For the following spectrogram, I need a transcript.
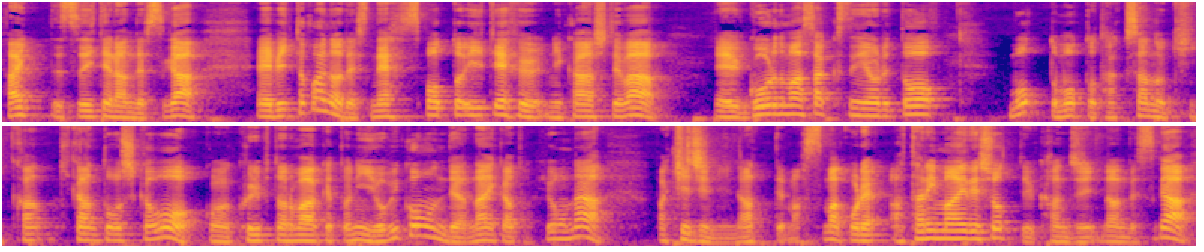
はい。続いてなんですが、えー、ビットコインのですね、スポット ETF に関しては、えー、ゴールドマンサックスによると、もっともっとたくさんの機関機関投資家をこのクリプトのマーケットに呼び込むんではないかというような、まあ、記事になってます。まあこれ当たり前でしょっていう感じなんですが、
